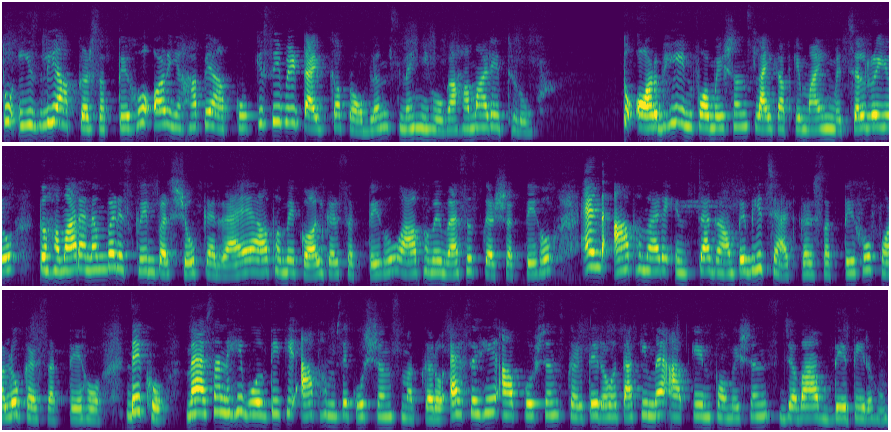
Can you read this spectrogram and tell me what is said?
तो ईज़िली आप कर सकते हो और यहाँ पे आपको किसी भी टाइप का प्रॉब्लम्स नहीं होगा हमारे थ्रू तो और भी इंफॉर्मेशन लाइक आपके माइंड में चल रही हो तो हमारा नंबर स्क्रीन पर शो कर रहा है। आप हमें कॉल कर सकते हो, आप हमें मैसेज कर सकते हो एंड आप हमारे इंस्टाग्राम पे भी चैट कर सकते हो फॉलो कर सकते हो। देखो, मैं ऐसा नहीं बोलती कि आप हमसे क्वेश्चंस मत करो। ऐसे ही आप क्वेश्चंस करते रहो ताकि मैं आपकी इन्फॉर्मेशन जवाब देती रहूँ।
